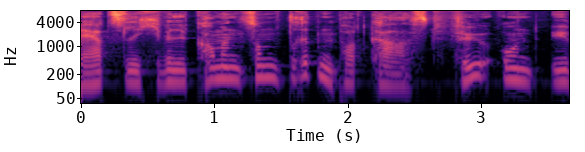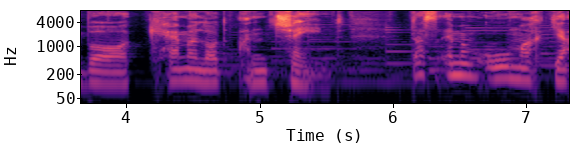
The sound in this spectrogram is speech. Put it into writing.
Herzlich willkommen zum dritten Podcast für und über Camelot Unchained. Das MMO macht ja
